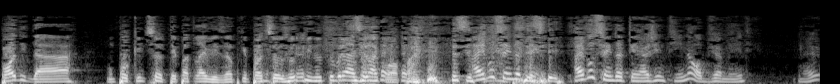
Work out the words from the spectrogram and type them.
pode dar um pouquinho de seu tempo à televisão, porque pode ser os últimos minutos do Brasil na Copa. Aí você ainda tem, aí você ainda tem a Argentina, obviamente, né?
